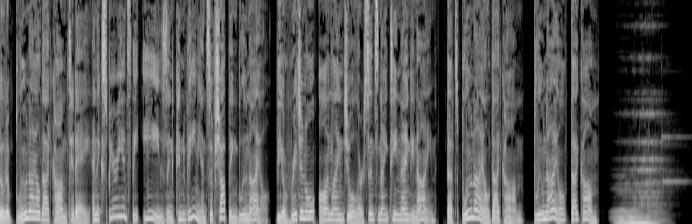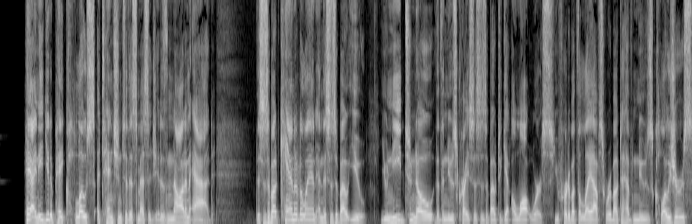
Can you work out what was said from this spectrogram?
Go to BlueNile.com today and experience the ease and convenience of shopping Blue Nile, the original online jeweler since 1999. That's BlueNile.com. BlueNile.com. Hey, I need you to pay close attention to this message. It is not an ad. This is about Canadaland and this is about you. You need to know that the news crisis is about to get a lot worse. You've heard about the layoffs. We're about to have news closures.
